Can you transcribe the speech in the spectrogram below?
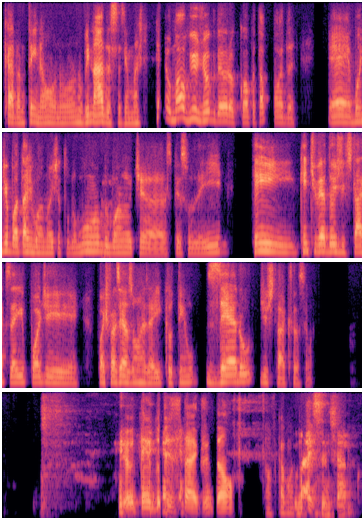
cara, não tem não, não, não vi nada essa semana. Eu mal vi o jogo da Eurocopa, tá foda. É, bom dia, boa tarde, boa noite a todo mundo, boa noite às pessoas aí. Quem, quem tiver dois destaques aí pode, pode fazer as honras aí, que eu tenho zero destaques essa semana. Eu tenho dois destaques, então. Então fica à vontade. Vai, Santiago.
